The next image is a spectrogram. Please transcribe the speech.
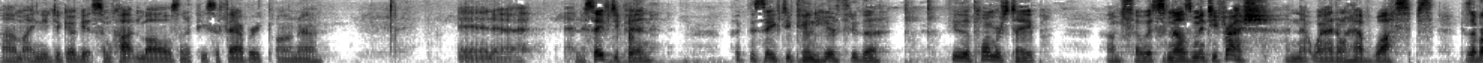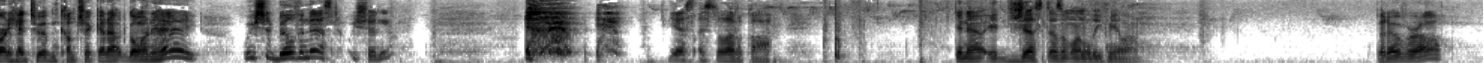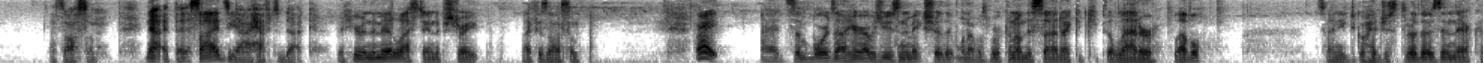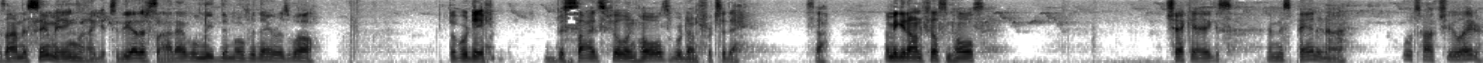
um, I need to go get some cotton balls and a piece of fabric on a and a, and a safety pin. Hook the safety pin here through the through the plumber's tape um, so it smells minty fresh and that way I don't have wasps. Because I've already had two of them come check it out going hey we should build a nest. We shouldn't. Yes I still have a cough. You know it just doesn't want to leave me alone. But overall that's awesome now at the sides yeah I have to duck but here in the middle I stand up straight life is awesome all right I had some boards out here I was using to make sure that when I was working on this side, I could keep the ladder level. So I need to go ahead and just throw those in there because I'm assuming when I get to the other side, I will need them over there as well. But we're done. Besides filling holes, we're done for today. So let me get on and fill some holes, check eggs, and Miss Pan and I will talk to you later.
